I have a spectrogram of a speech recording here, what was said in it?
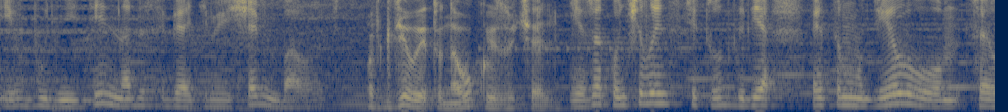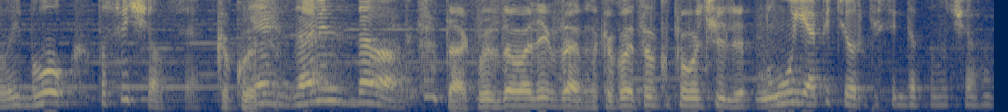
и в будний день надо себя этими вещами баловать. Вот где вы эту науку изучали? Я закончила институт, где этому делу целый блок посвящался. Какой я оц- экзамен сдавал. Так, вы сдавали экзамен. Какую оценку получили? Ну, я пятерки всегда получала.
